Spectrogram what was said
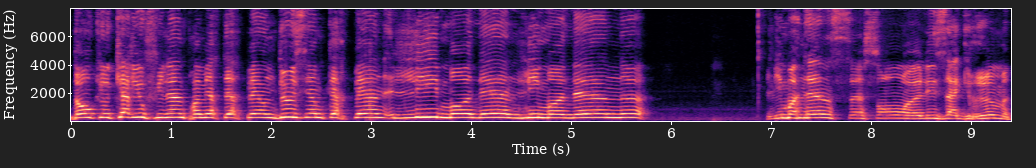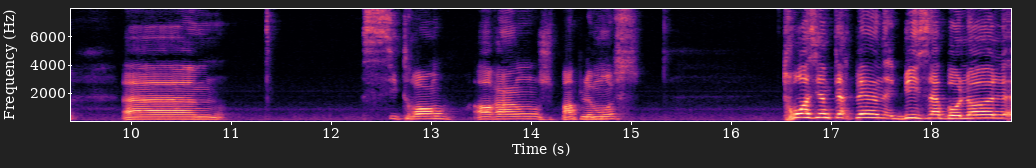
Donc, cariophyllène, première terpène. Deuxième terpène, limonène. Limonène, limonène, ce sont euh, les agrumes. Euh, citron, orange, pamplemousse. Troisième terpène, bisabolol.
